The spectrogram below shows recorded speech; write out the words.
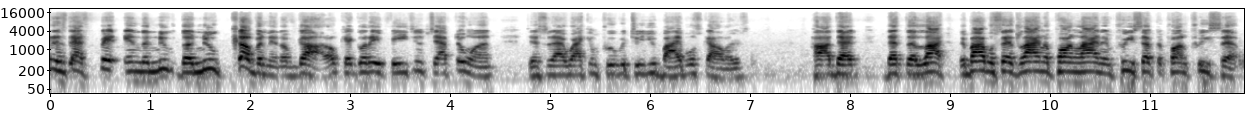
does that fit in the new the new covenant of God? Okay, go to Ephesians chapter one, just so that way I can prove it to you, Bible scholars. How that that the line the Bible says line upon line and precept upon precept.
